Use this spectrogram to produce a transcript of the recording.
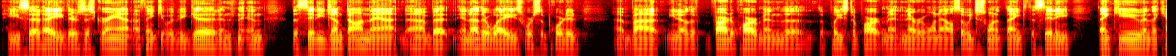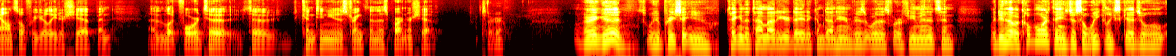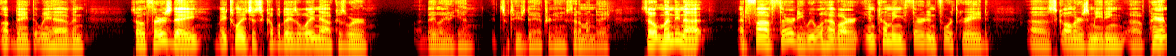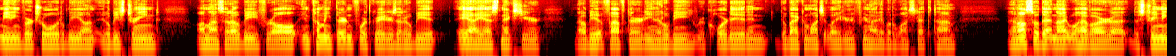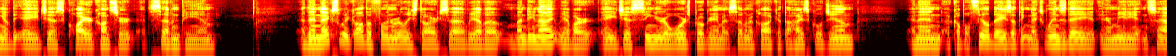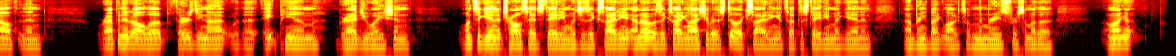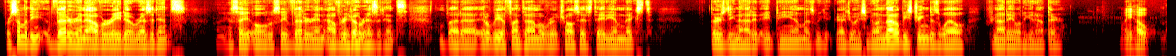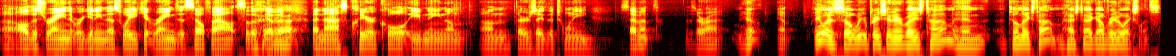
he said, "Hey, there's this grant. I think it would be good," and and the city jumped on that. Uh, but in other ways, we're supported uh, by you know the fire department, the the police department, and everyone else. So we just want to thank the city, thank you, and the council for your leadership, and, and look forward to to continuing to strengthen this partnership. Sure. Very good. So we appreciate you taking the time out of your day to come down here and visit with us for a few minutes and we do have a couple more things, just a weekly schedule update that we have. And so Thursday, May 20th, is just a couple days away now because we're a day late again. It's a Tuesday afternoon instead of Monday. So Monday night at 5.30, we will have our incoming third and fourth grade uh, scholars meeting, uh, parent meeting virtual. It'll be on, it'll be streamed online. So that'll be for all incoming third and fourth graders. That'll be at AIS next year. That'll be at 5.30 and it'll be recorded and go back and watch it later if you're not able to watch it at the time. And then also that night we'll have our uh, the streaming of the AHS choir concert at 7 p.m. And then next week all the fun really starts. Uh, we have a Monday night. We have our AHS Senior Awards program at seven o'clock at the high school gym, and then a couple field days. I think next Wednesday at Intermediate and South, and then wrapping it all up Thursday night with a 8 p.m. graduation. Once again at Charles Head Stadium, which is exciting. I know it was exciting last year, but it's still exciting. It's at the stadium again, and Uh, brings back lots of memories for some of the among for some of the veteran Alvarado residents. I'm gonna say old, we'll say veteran Alvarado residents, but uh, it'll be a fun time over at Charles Head Stadium next Thursday night at 8 p.m. as we get graduation going, and that'll be streamed as well if you're not able to get out there. We hope uh, all this rain that we're getting this week it rains itself out, so that we have Right. a, a nice, clear, cool evening on on Thursday the twenty seventh. Is that right? Yep. Anyways, so we appreciate everybody's time, and until next time, hashtag Alvarado Excellence.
